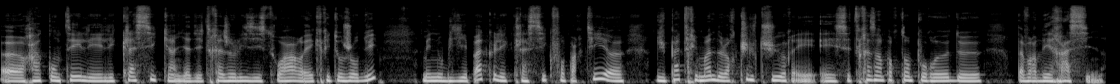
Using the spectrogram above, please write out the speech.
raconter les, les classiques. Hein. Il y a des très jolies histoires écrites aujourd'hui, mais n'oubliez pas que les classiques font partie du patrimoine de leur culture, et, et c'est très important pour eux de d'avoir des racines.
